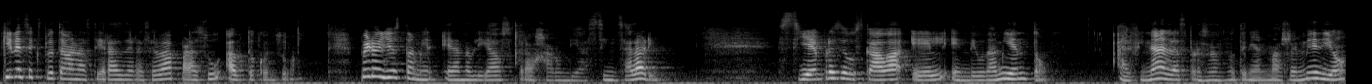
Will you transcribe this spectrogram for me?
quienes explotaban las tierras de reserva para su autoconsumo. Pero ellos también eran obligados a trabajar un día sin salario. Siempre se buscaba el endeudamiento, al final las personas no tenían más remedio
